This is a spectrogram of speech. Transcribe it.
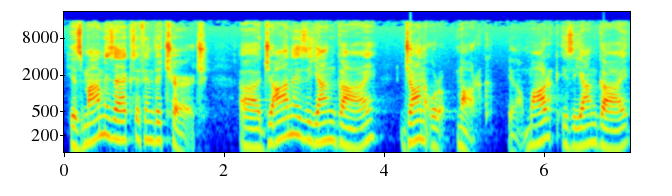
His mom is active in the church. Uh, John is a young guy. John or Mark, you know, Mark is a young guy,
